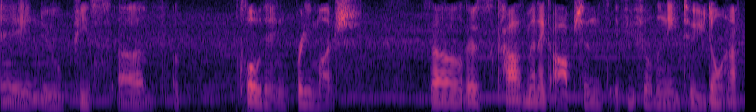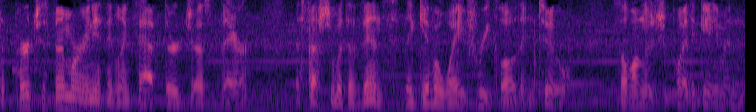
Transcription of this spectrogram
a new piece of clothing, pretty much. So there's cosmetic options if you feel the need to. You don't have to purchase them or anything like that. They're just there. Especially with events, they give away free clothing too, so long as you play the game and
